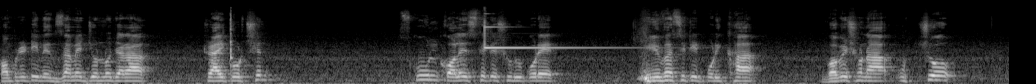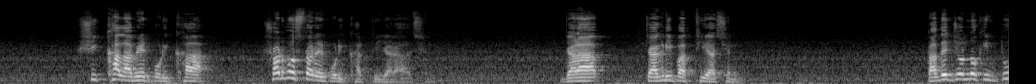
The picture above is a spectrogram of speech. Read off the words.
কম্পিটিটিভ এক্সামের জন্য যারা ট্রাই করছেন স্কুল কলেজ থেকে শুরু করে ইউনিভার্সিটির পরীক্ষা, গবেষণা, উচ্চ শিক্ষা লাভের পরীক্ষা, সর্বস্তরের পরীক্ষার্থী যারা আছেন, যারা চাকরি প্রার্থী আছেন তাদের জন্য কিন্তু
